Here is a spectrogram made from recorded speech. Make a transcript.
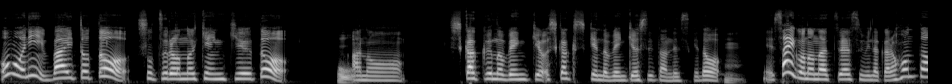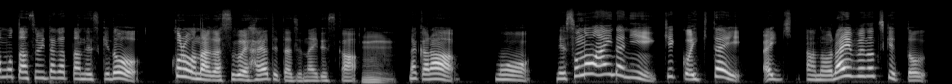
主にバイトと卒論の研究とあの資格の勉強資格試験の勉強してたんですけど、うん。で最後の夏休みだから本当はもっと遊びたかったんですけどコロナがすごい流行ってたじゃないですか。うん。だからもうでその間に結構行きたいあいきあのライブのチケット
